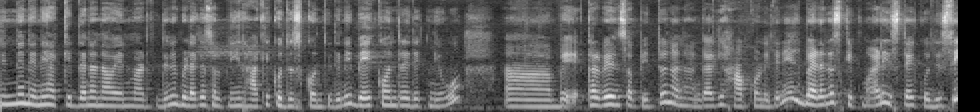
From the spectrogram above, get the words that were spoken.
ನಿನ್ನೆ ನೆನೆ ಹಾಕಿದ್ದನ್ನು ನಾವು ಏನು ಮಾಡ್ತಿದ್ದೀನಿ, ಬೆಳಗ್ಗೆ ಸ್ವಲ್ಪ ನೀರು ಹಾಕಿ ಕುದಿಸ್ಕೊತಿದ್ದೀನಿ. ಬೇಕು ಅಂದರೆ ಇದಕ್ಕೆ ನೀವು ಬೇ, ಕರ್ಬೇವಿನ ಸೊಪ್ಪಿತ್ತು ನಾನು ಹಾಗಾಗಿ ಹಾಕ್ಕೊಂಡಿದ್ದೀನಿ ಇದು ಬೇಡನ ಸ್ಕಿಪ್ ಮಾಡಿ ಇಷ್ಟೇ ಕುದಿಸಿ,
